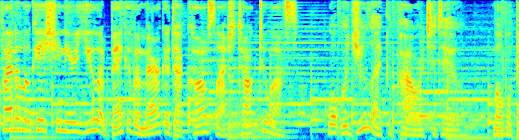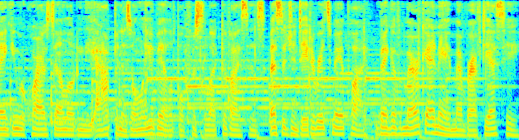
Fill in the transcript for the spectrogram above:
Find a location near you at bankofamerica.com slash talk to us. What would you like the power to do? Mobile banking requires downloading the app and is only available for select devices. Message and data rates may apply. Bank of America and a member FDIC.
